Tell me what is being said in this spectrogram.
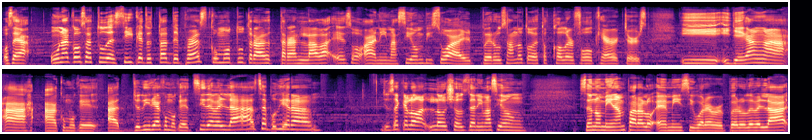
o sea, una cosa es tú decir que tú estás depressed, como tú tra- trasladas eso a animación visual, pero usando todos estos colorful characters. Y, y llegan a como que, a- yo diría como que si de verdad se pudiera, yo sé que lo- los shows de animación se nominan para los Emmys y whatever, pero de verdad,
